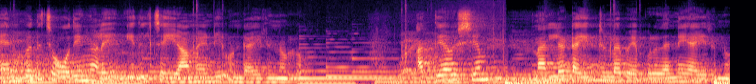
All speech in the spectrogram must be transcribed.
എൺപത് ചോദ്യങ്ങളെ ഇതിൽ ചെയ്യാൻ വേണ്ടി ഉണ്ടായിരുന്നുള്ളൂ. അത്യാവശ്യം നല്ല ടൈറ്റുള്ള പേപ്പർ തന്നെയായിരുന്നു.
